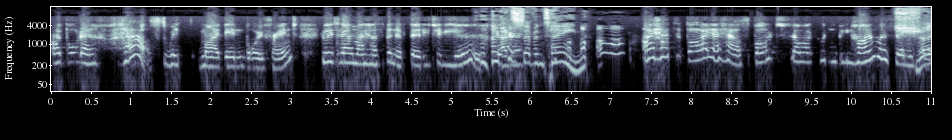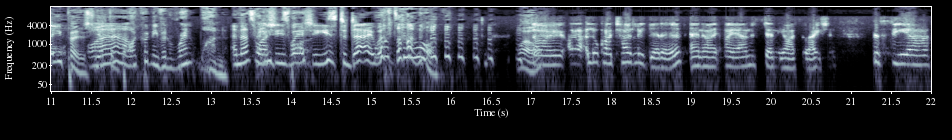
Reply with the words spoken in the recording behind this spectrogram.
I bought a house with my then boyfriend, who is now my husband of 32 years. At 17? I had to buy a house, Bodge, so I couldn't be homeless anymore. Jeepers. You to- Wow. I couldn't even rent one. And that's why Hey, she's where she is today. Well done. Sure. well, So, uh, look, I totally get it, and I, I understand the isolation, the fear,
